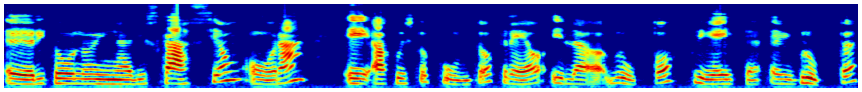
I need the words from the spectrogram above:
Eh, ritorno in discussion ora e a questo punto creo il gruppo, create group,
